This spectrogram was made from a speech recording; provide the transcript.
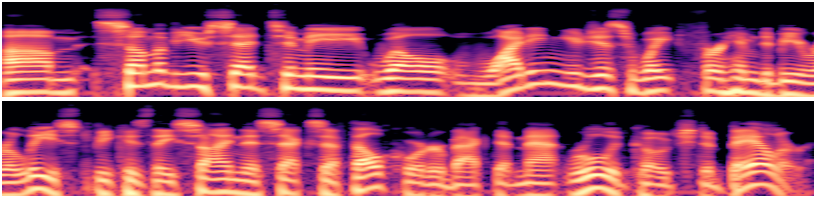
Um, some of you said to me, well, why didn't you just wait for him to be released? Because they signed this XFL quarterback that Matt Rhule had coached at Baylor.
